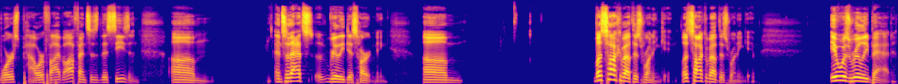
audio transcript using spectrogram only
worst Power 5 offenses this season. Um, and so that's really disheartening. Um, let's talk about this running game. Let's talk about this running game. It was really bad.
